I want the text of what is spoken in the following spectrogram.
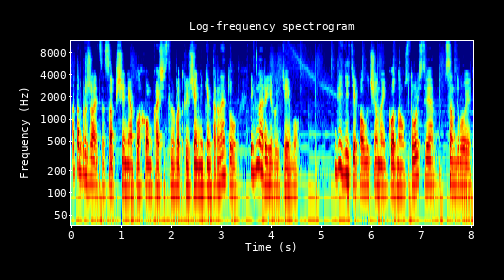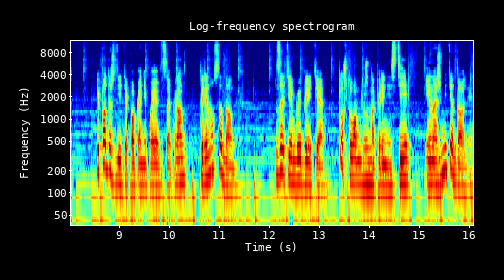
отображается сообщение о плохом качестве подключения к интернету, игнорируйте его. Введите полученный код на устройстве с Android и подождите пока не появится экран переноса данных. Затем выберите то что вам нужно перенести и нажмите далее.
